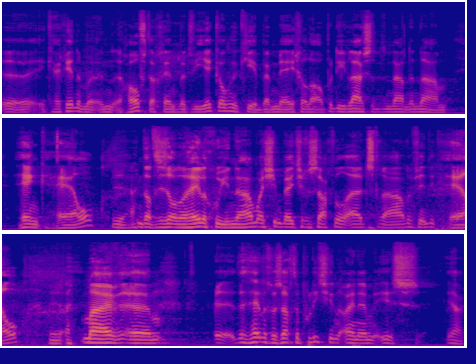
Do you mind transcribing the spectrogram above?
eh, ik herinner me een hoofdagent met wie ik ook een keer ben meegelopen. Die luisterde naar de naam Henk Heil. Ja. En dat is al een hele goede naam als je een beetje gezag wil uitstralen, vind ik. Heil. Maar ehm, eh, het hele gezag, de politie in Arnhem is ja,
